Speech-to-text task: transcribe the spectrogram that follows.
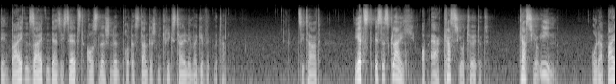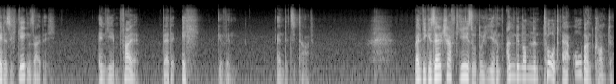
den beiden Seiten der sich selbst auslöschenden protestantischen Kriegsteilnehmer gewidmet hatten. Zitat Jetzt ist es gleich, ob er Cassio tötet, Cassio ihn oder beide sich gegenseitig. In jedem Fall werde ich gewinnen. Ende Zitat. Wenn die Gesellschaft Jesu durch ihren angenommenen Tod erobern konnte,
